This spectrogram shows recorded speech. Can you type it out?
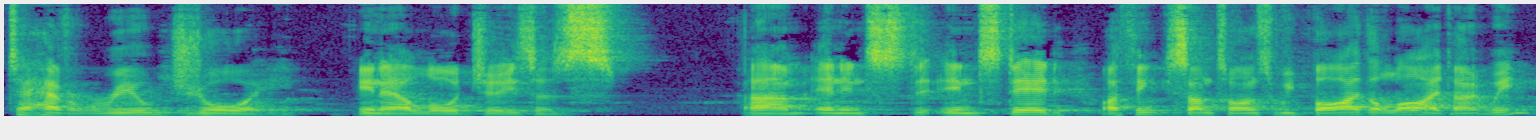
to have real joy in our Lord Jesus. Um, and inst- instead, I think sometimes we buy the lie, don't we?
